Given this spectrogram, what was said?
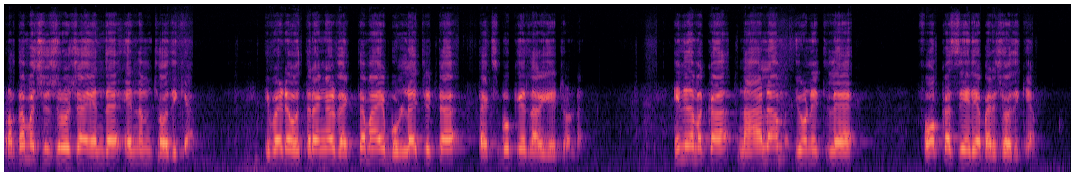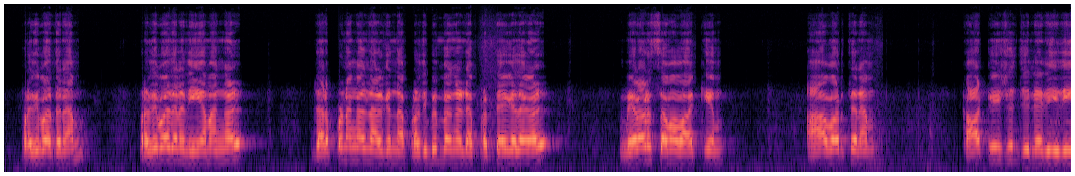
പ്രഥമ ശുശ്രൂഷ എന്ത് എന്നും ചോദിക്കാം. ഇവയുടെ ഉത്തരങ്ങൾ വ്യക്തമായി ബുള്ളറ്റ് ഇട്ട് ടെക്സ്റ്റ് ബുക്കിൽ നൽകിയിട്ടുണ്ട്. ഇനി നമുക്ക് നാലാം യൂണിറ്റിലെ ഫോക്കസ് ഏരിയ പരിശോധിക്കാം. പ്രതിപതനം പ്രതിപതന നിയമങ്ങൾ ദർപ്പണങ്ങൾ നൽകുന്ന പ്രതിബിംബങ്ങളുടെ പ്രത്യേകതകൾ മിറർ സമവാക്യം ആവർത്തനം കാർട്ടീഷ്യൻ ചിഹ്ന രീതി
